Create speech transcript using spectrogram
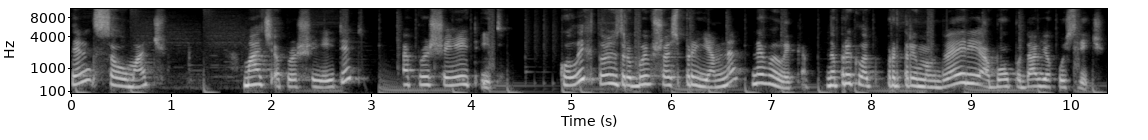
Thanks so much. Much appreciated. Appreciate it. Коли хтось зробив щось приємне, невелике, наприклад, притримав двері або подав якусь річ.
